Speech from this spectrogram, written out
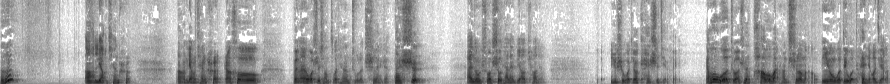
嗯？啊，两千克，啊，两千克。然后本来我是想昨天煮了吃来着，但是安东说瘦下来比较漂亮，于是我就要开始减肥。然后我主要是怕我晚上吃了嘛，因为我对我太了解了，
